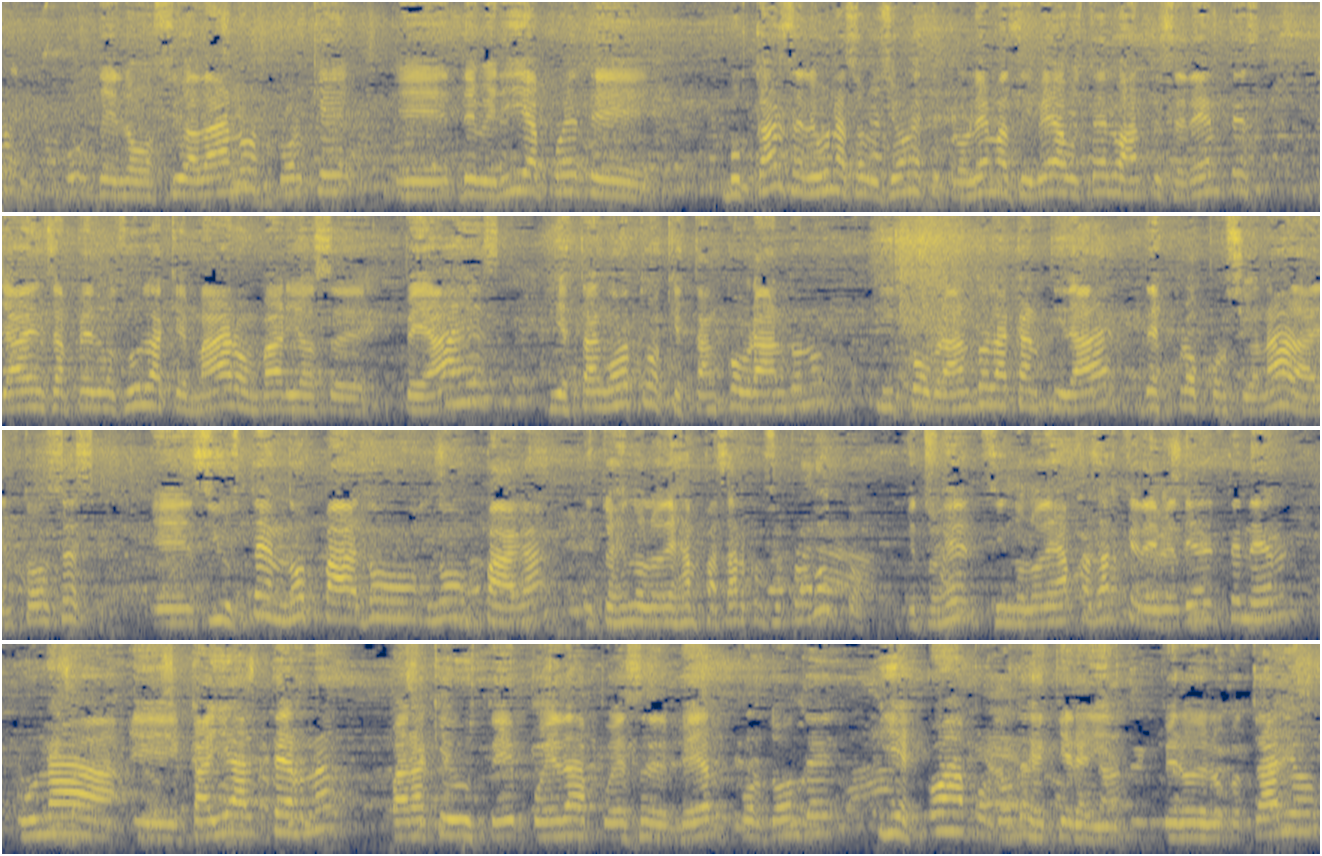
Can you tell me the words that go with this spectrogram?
de los ciudadanos porque eh, debería pues de buscársele una solución a este problema. Si vea usted los antecedentes, ya en San Pedro Sula quemaron varios peajes y están otros que están cobrándonos y cobrando la cantidad desproporcionada. Entonces, eh, si usted no, no, no, paga, entonces no lo dejan pasar con su producto. Entonces, si no lo dejan pasar, que deben de tener una eh, calle alterna para que usted pueda pues eh, ver por dónde y escoja por dónde se quiere ir. Pero de lo contrario,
